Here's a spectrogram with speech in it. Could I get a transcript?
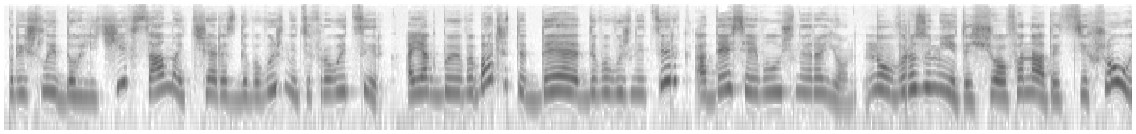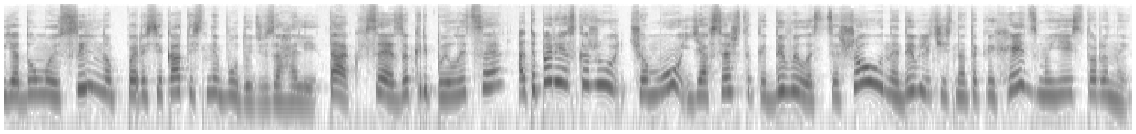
прийшли до глічів саме через дивовижний цифровий цирк. А якби ви бачите, де дивовижний цирк, а де сяйволучний район? Ну, ви розумієте, що фанати цих шоу, я думаю, сильно пересікатись не будуть взагалі. Так, все, закріпили це. А тепер я скажу, чому я все ж таки дивилась це шоу, не дивлячись на такий хейт з моєї сторони.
